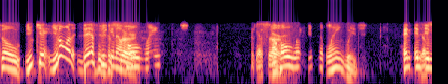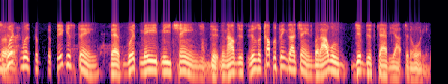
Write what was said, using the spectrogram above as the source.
So you can't. You don't want. to They're speaking Yes, a whole language, Yes, sir. a whole la- different language. And and, Yes, and sir. what was the the biggest thing that what made me change? And I'll just there was a couple of things I changed, but I will give this caveat to the audience.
